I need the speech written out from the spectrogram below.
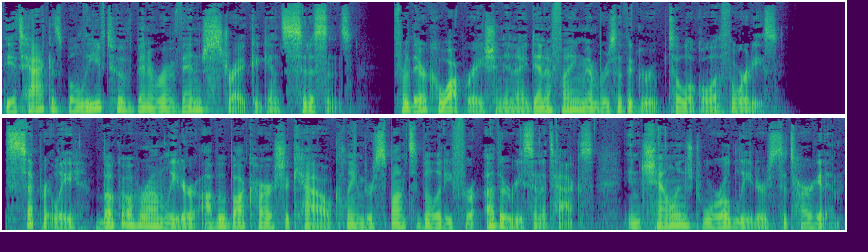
The attack is believed to have been a revenge strike against citizens for their cooperation in identifying members of the group to local authorities. Separately, Boko Haram leader Abu Bakr Shekau claimed responsibility for other recent attacks and challenged world leaders to target him.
